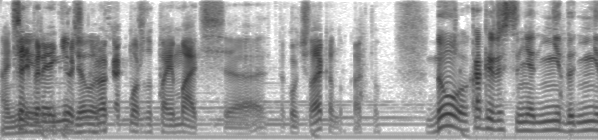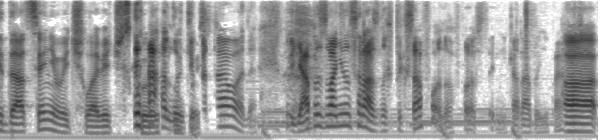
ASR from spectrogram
Они Кстати говоря, я не это очень делают- понимаю, как можно поймать э, такого человека, ну как там. Ну, как говорится, не, недо- недооценивай человеческую Ну, типа того, да. Ну, Я бы звонил с разных таксофонов просто, никогда бы не поймал.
